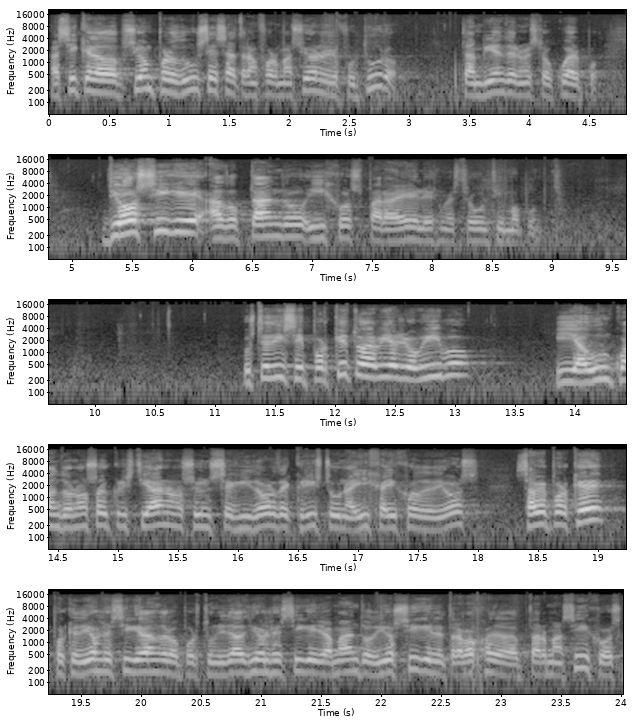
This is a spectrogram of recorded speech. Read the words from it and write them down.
Así que la adopción produce esa transformación en el futuro también de nuestro cuerpo. Dios sigue adoptando hijos para Él, es nuestro último punto. Usted dice, ¿por qué todavía yo vivo y aún cuando no soy cristiano, no soy un seguidor de Cristo, una hija, hijo de Dios? ¿Sabe por qué? Porque Dios le sigue dando la oportunidad, Dios le sigue llamando, Dios sigue en el trabajo de adoptar más hijos.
